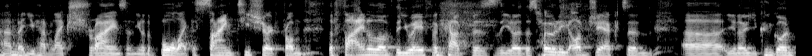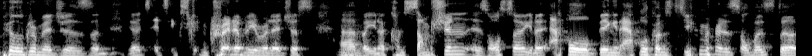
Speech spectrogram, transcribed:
uh, Mhm. but you have like shrines and you know the ball like the signed t-shirt from the final of the UEFA Cup is you know this holy object and uh, you know you can go on pilgrimages and you know it's it's incredibly religious uh, Mm. but you know consumption is also you know Apple being an Apple consumer is almost uh,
